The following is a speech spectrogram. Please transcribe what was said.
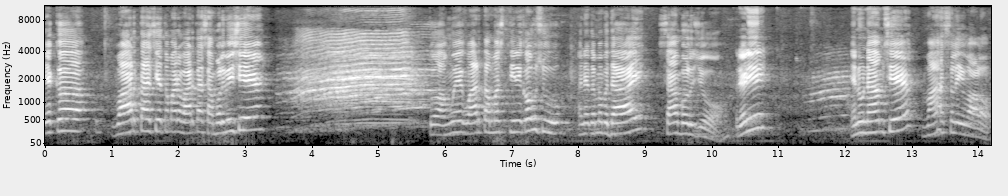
એક વાર્તા છે, તમારે વાર્તા સાંભળવી છે? તો હું એક વાર્તા મસ્તીને કહું છું અને તમે બધાય સાંભળજો. રેડી એનું નામ છે વાંસળી વાળો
